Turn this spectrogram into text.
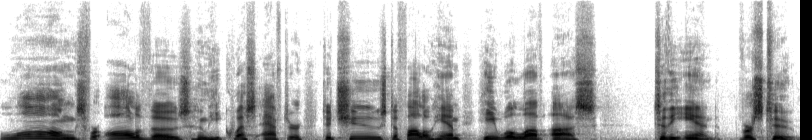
longs for all of those whom he quests after to choose to follow him. He will love us to the end. Verse 2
